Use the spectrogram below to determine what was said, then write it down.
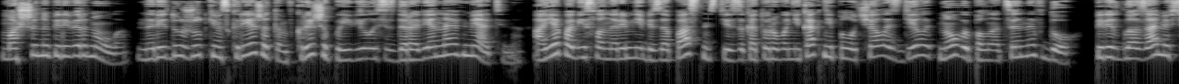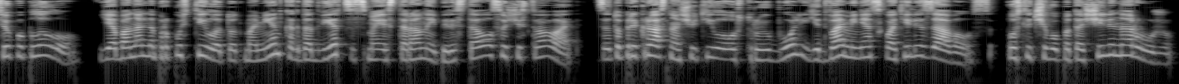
Машину перевернуло. Наряду с жутким скрежетом в крыше появилась здоровенная вмятина, а я повисла на ремне безопасности, из-за которого никак не получалось сделать новый полноценный вдох. Перед глазами все поплыло. Я банально пропустила тот момент, когда дверца с моей стороны перестала существовать. Зато прекрасно ощутила острую боль, едва меня схватили за волосы, после чего потащили наружу.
